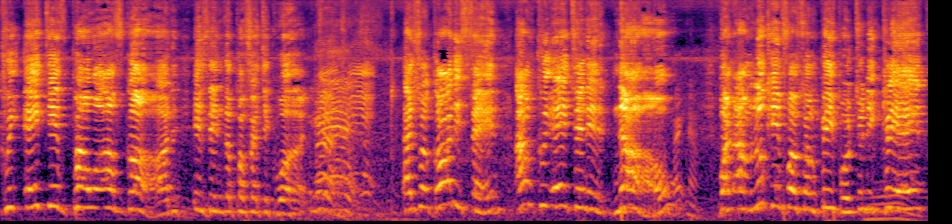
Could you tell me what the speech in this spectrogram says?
creative power of God is in the prophetic word. And so God is saying, I'm creating it now, Right now. but I'm looking for some people to declare it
